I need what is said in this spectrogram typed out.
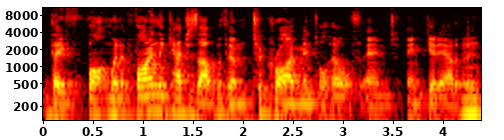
they fi- when it finally catches up with them to cry mental health and and get out of it.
